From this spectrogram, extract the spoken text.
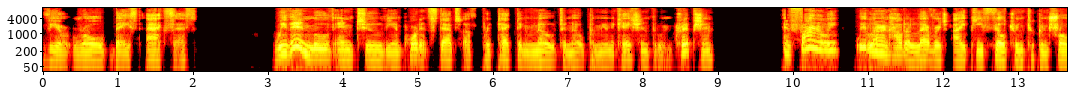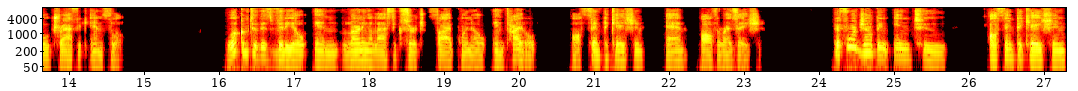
via role-based access we then move into the important steps of protecting node-to-node communication through encryption. And finally, we learn how to leverage IP filtering to control traffic inflow. Welcome to this video in Learning Elasticsearch 5.0 entitled Authentication and Authorization. Before jumping into authentication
